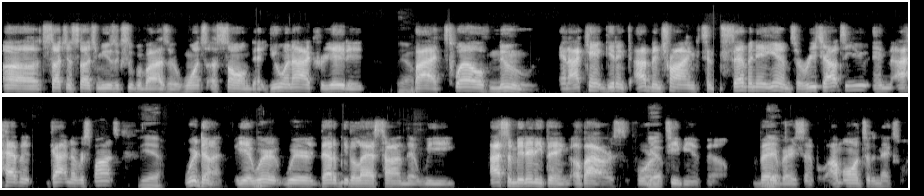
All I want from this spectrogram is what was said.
uh, such and such music supervisor wants a song that you and I created yeah. by 12 noon, and I can't get in. I've been trying since 7 a.m. to reach out to you, and I haven't gotten a response. Yeah, we're done. Yeah, we're we're that'll be the last time that we I submit anything of ours for yep. TV and film. Very, yep. very simple. I'm on to the next one.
